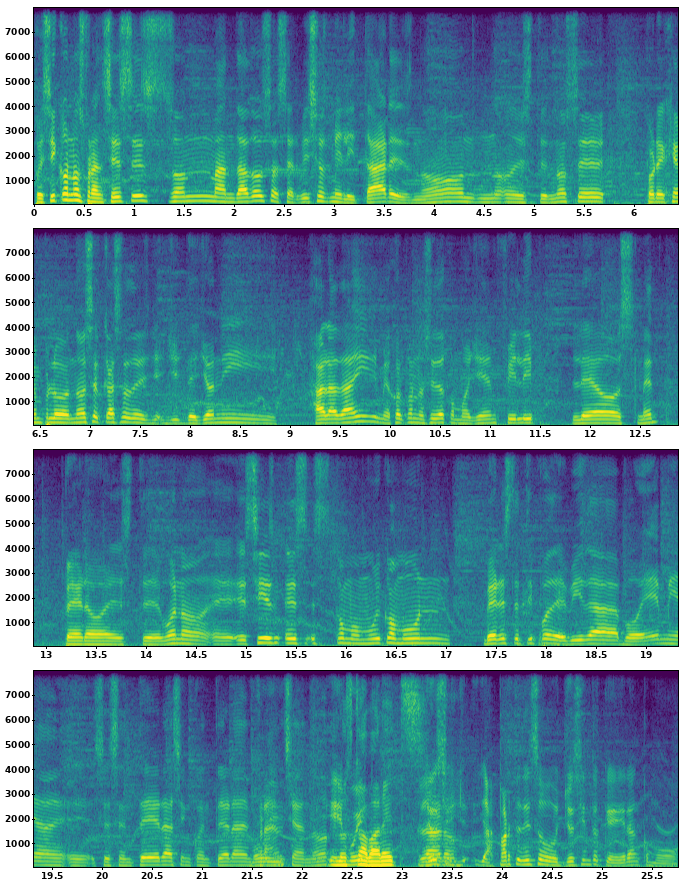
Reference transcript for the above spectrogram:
pues íconos franceses son mandados a servicios militares, ¿no? No, este, no sé, por ejemplo, no es el caso de, de Johnny Halliday, mejor conocido como Jean-Philippe Leo Smith. Pero este, bueno, eh, sí es, es, es, como muy común ver este tipo de vida bohemia, eh, sesentera, cincuentera en muy, Francia, ¿no? Y los muy, cabarets. Claro. Yo, y aparte de eso, yo siento que eran como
